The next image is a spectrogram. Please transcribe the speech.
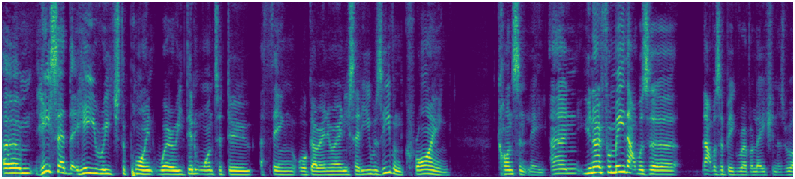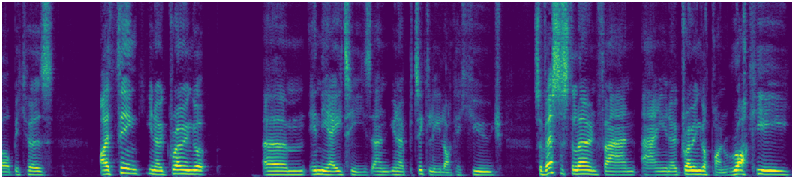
Um, he said that he reached the point where he didn't want to do a thing or go anywhere, and he said he was even crying constantly. And you know, for me, that was a that was a big revelation as well because I think you know, growing up um, in the '80s, and you know, particularly like a huge Sylvester Stallone fan, and you know, growing up on Rocky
